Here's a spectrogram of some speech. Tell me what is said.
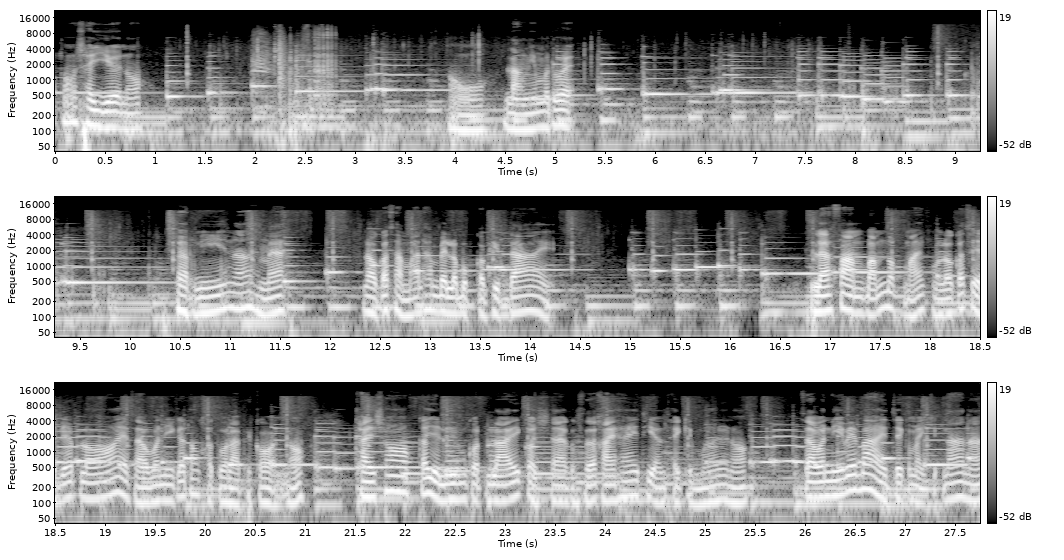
ต้องใช้เยอะเนาะเอาหลังนี้มาด้วยแบบนี้นะเห็นไหมเราก็สามารถทำเป็นระบบกระพริบได้ และฟาร์มปั๊มดอกไม้ของเราก็เสร็จเรียบร้อยแต่วันนี้ก็ต้องขอตัวลาไปก่อนเนาะใครชอบก็อย่าลืมกดไลค์กดแชร์กดซับสไครต์ให้ทีมไทยเกมเมอร์ด้วยเนาะแต่วันนี้บ๊ายบายเจอกันใหม่คลิปหน้านะ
